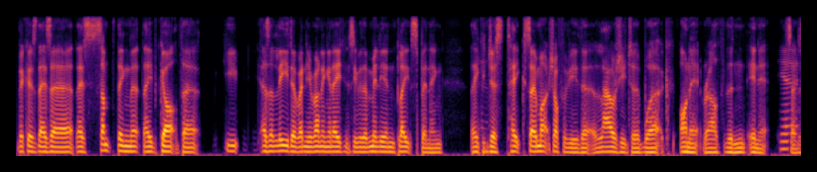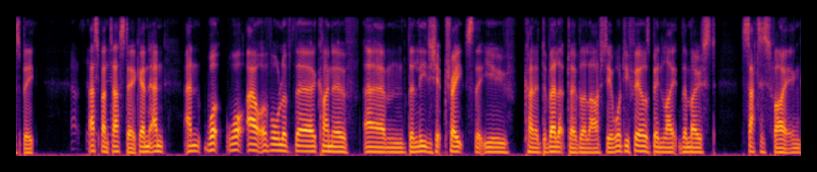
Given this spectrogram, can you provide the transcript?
because there's a there's something that they've got that you as a leader when you're running an agency with a million plates spinning, they can just take so much off of you that allows you to work on it rather than in it, so to speak. That's fantastic. And and and what what out of all of the kind of um the leadership traits that you've kind of developed over the last year, what do you feel has been like the most satisfying?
